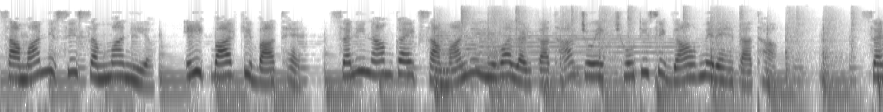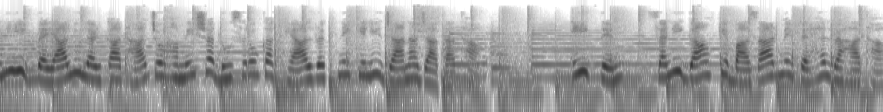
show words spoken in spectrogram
सामान्य से सम्मानीय। एक बार की बात है। सनी नाम का एक सामान्य युवा लड़का था जो एक छोटे से गाँव में रहता था। सनी एक दयालु लड़का था जो हमेशा दूसरों का ख्याल रखने के लिए जाना जाता था। एक दिन, सनी गाँव के बाज़ार में टहल रहा था,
